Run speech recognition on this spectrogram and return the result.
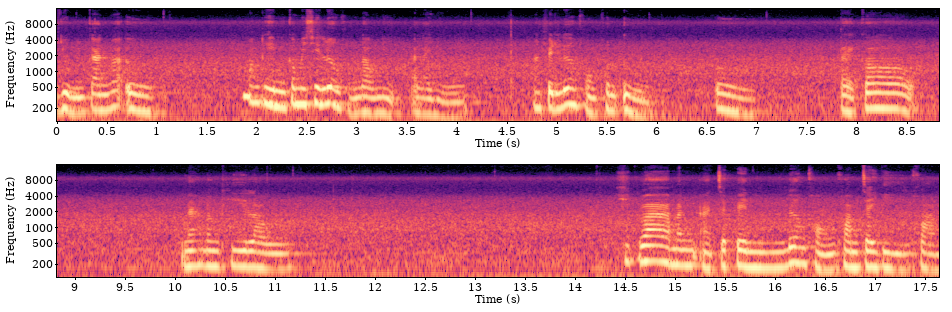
อยู่เหมือนกันว่า เออ บางทีมันก็ไม่ใช่เรื่องของเรานี่อะไรอย่างนี้มันเป็นเรื่องของคนอื่น เออ แต่ก็ นะบางทีเรา คิดว่ามันอาจจะเป็นเรื่องของความใจดีความ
